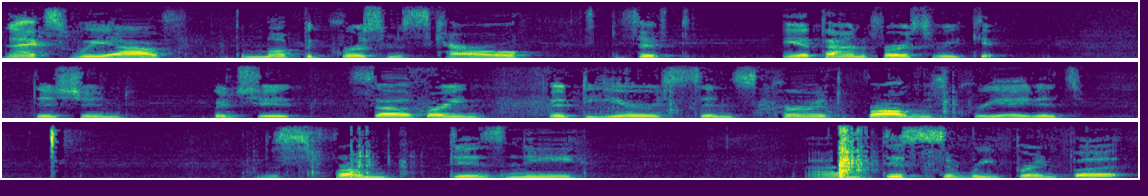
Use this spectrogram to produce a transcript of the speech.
Next we have The Muppet Christmas Carol, the 50th anniversary edition, which is celebrating 50 years since Kermit the Frog was created. This is from Disney. And this is a reprint, but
